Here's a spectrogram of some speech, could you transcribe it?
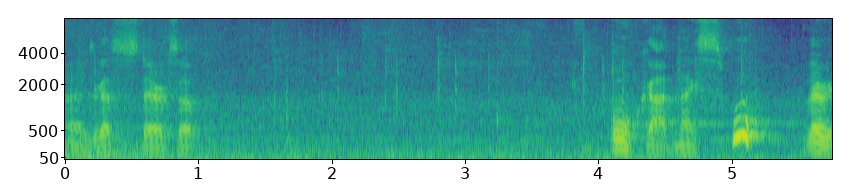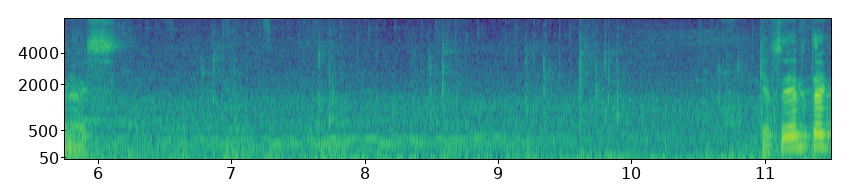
Alright, he's got Sterak's up. Oh god, nice. Woo! Very nice. Can't see anything.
